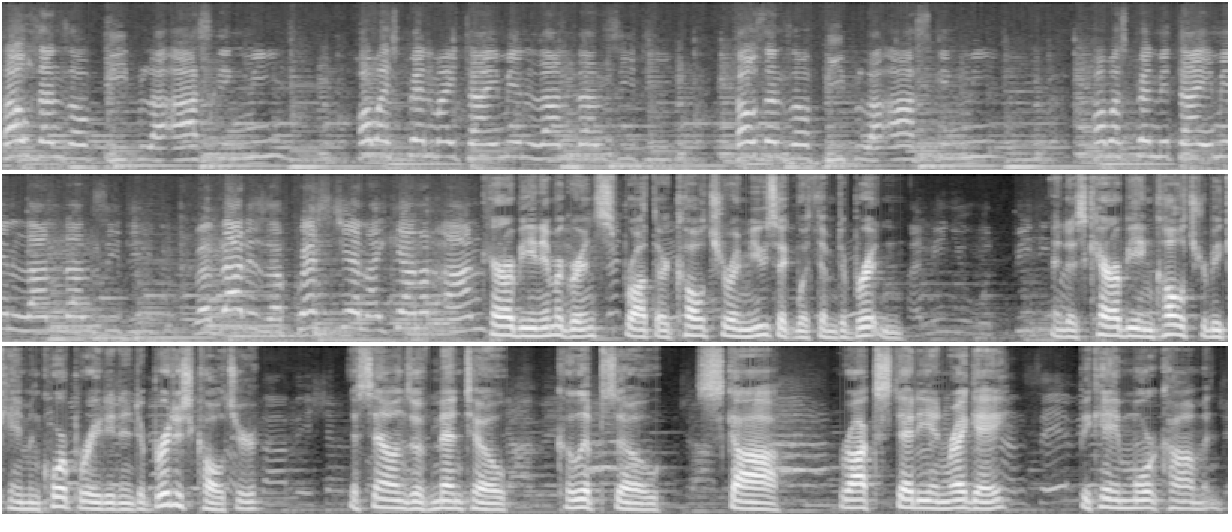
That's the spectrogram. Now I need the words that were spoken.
Thousands of people are asking me how I spend my time in London City. Thousands of people are asking me how I spend my time in London City? Well, that is a question I cannot answer. Caribbean immigrants brought their culture and music with them to Britain. And as Caribbean culture became incorporated into British culture, the sounds of mento, calypso, ska, rocksteady, and reggae became more common.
